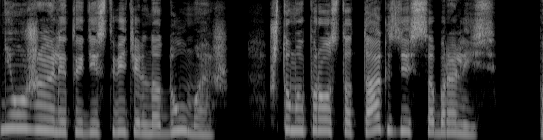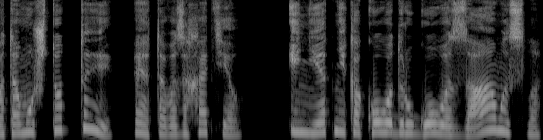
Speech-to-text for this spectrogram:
Неужели ты действительно думаешь, что мы просто так здесь собрались, потому что ты этого захотел? И нет никакого другого замысла,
